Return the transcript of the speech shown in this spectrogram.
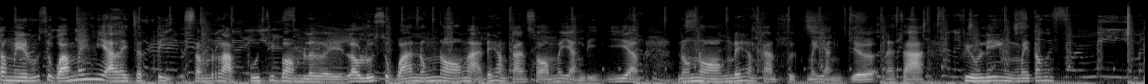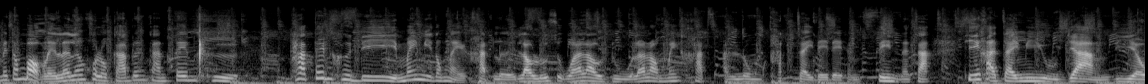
ต้องมีรู้สึกว่าไม่มีอะไรจะติสำหรับพูติบอมเลย เรารู้สึกว่าน้องๆอะได้ทำการซ้อมมาอย่างดีเยี่ยม น้องๆได้ทำการฝึกมาอย่างเยอะนะจ๊ะฟิลลิ่งไม่ต้องไม่ต้องบอกเลยแล้วเรื่องโคโรกราฟเรื่องการเต้นคือ ถ้าเต้นคือดีไม่มีตรงไหนขัดเลย เรารู้สึกว่าเราดูแล้วเราไม่ขัดอารมณ์ขัดใจใด ๆ ทั้งสิ้นนะจ๊ะที่ขัดใจมีอยู่อย่างเดียว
